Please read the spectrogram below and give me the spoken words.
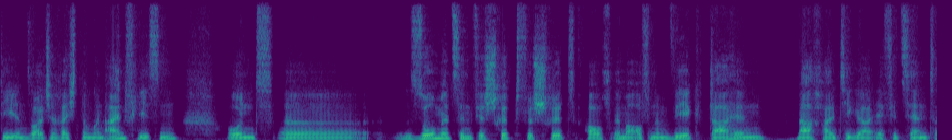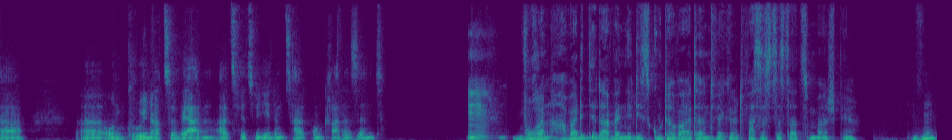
die in solche Rechnungen einfließen. Und äh, somit sind wir Schritt für Schritt auch immer auf einem Weg dahin, nachhaltiger, effizienter äh, und grüner zu werden, als wir zu jedem Zeitpunkt gerade sind. Mhm. Woran arbeitet ihr da, wenn ihr die Scooter weiterentwickelt? Was ist das da zum Beispiel? Mhm.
